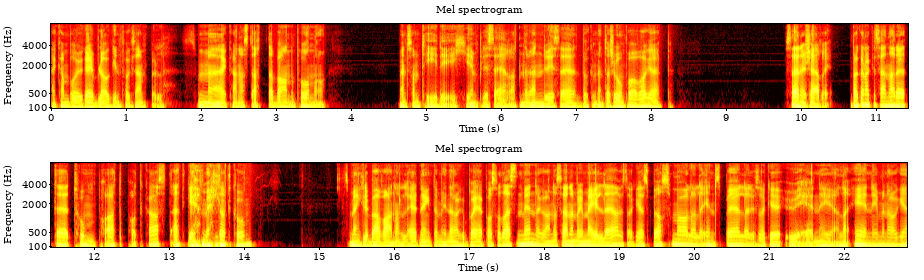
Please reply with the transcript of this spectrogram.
jeg kan bruke i bloggen, for eksempel, som kan erstatte barneporno, men samtidig ikke impliserer at det nødvendigvis er dokumentasjon på overgrep, så er jeg nysgjerrig. Da kan dere sende det til tompratpodkast.gmail.com, som egentlig bare var en anledning til å minne dere på e-postadressen min. Dere kan sende meg mail der hvis dere har spørsmål eller innspill, eller hvis dere er uenige eller enige med noe.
